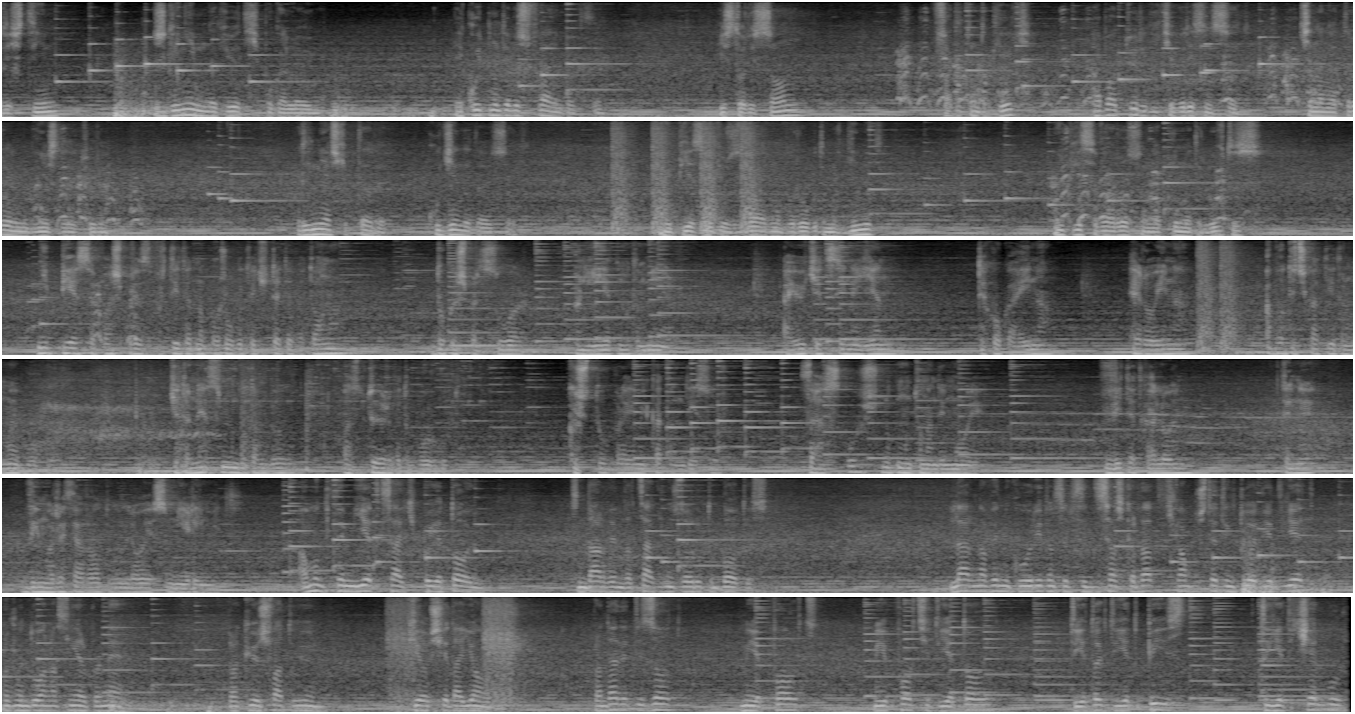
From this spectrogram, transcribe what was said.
Trishtim, zhgënjim nga kjo jetë që po kalojmë. E kujt mund t'ia vësh fajin për këtë? Historisë sonë? Fatit tonë të keq? Apo atyre që qeverisin sot, që na ngatrrojnë me gënjeshtrat e tyre? Rinia shqiptare ku gjendet ajo sot? Një pjesë e hequr zvarrë nëpër rrugët e mërgimit, një pjesë e varrosur nga plumat e luftës, Një pjesë e pashpresë vërtitet nëpër rrugët e qyteteve tona, duke shpresuar për një jetë më të mirë. Ajo qetësinë e gjen te kokaina, heroina apo diçka tjetër më e bukur, që të nesërmen do ta mbyll pas dyerve të burgut. Kështu pra jemi katandisur dhe askush nuk mund të na ndihmojë. Vitet kalojnë Dhe ne vijmë rreth e rrotull lojës së mjerimit. A mund të them jetë kësaj që po jetojmë, të ndarë dhe ndacakë në çdo rrugë të botës, larg nga vendi ku u rritëm sepse disa shkërdhata që kanë pushtetin këtu e dhjetë vjet nuk menduan asnjëherë për ne. Pra ky është fati ynë, kjo është jeta jonë. Prandaj dhe ti Zot më jep forcë, më jep forcë që të jetoj, të jetoj këtë jetë të pistë, këtë jetë të qelbur.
